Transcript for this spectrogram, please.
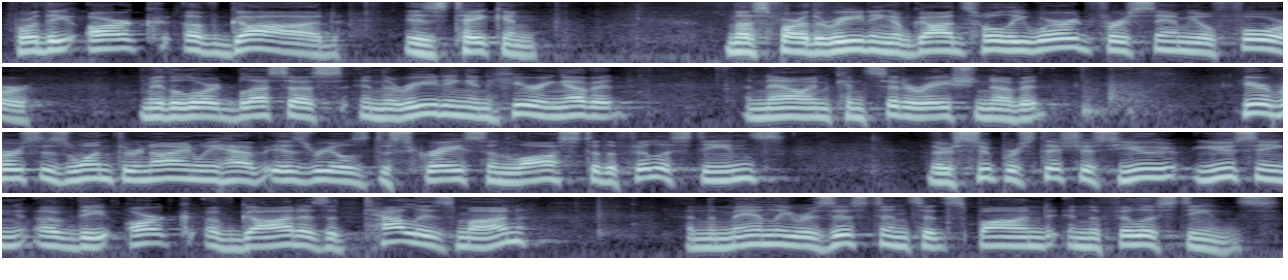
for the ark of God is taken. Thus far, the reading of God's holy word, 1 Samuel 4. May the Lord bless us in the reading and hearing of it, and now in consideration of it. Here, verses 1 through 9, we have Israel's disgrace and loss to the Philistines, their superstitious using of the ark of God as a talisman, and the manly resistance it spawned in the Philistines.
